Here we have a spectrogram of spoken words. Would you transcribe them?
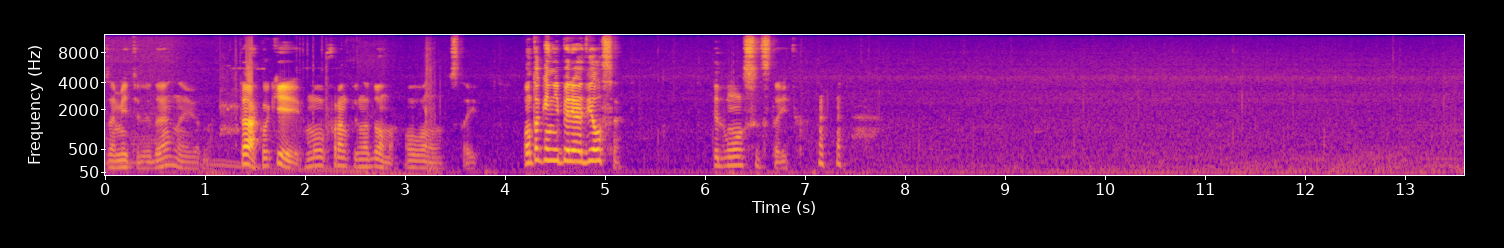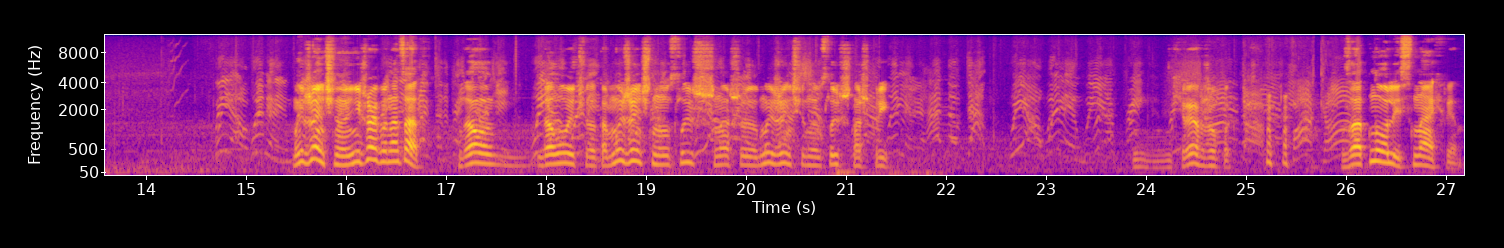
Заметили, да, наверное? Так, окей, мы у Франклина дома. О, вон он стоит. Он так и не переоделся. Я думал, он сыт стоит. Мы женщины, ни шагу назад. Дал долой что-то там. Мы женщины, услышишь наш, мы женщины, услышишь наш крик. М, Нихера в жопу. Заткнулись нахрен.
